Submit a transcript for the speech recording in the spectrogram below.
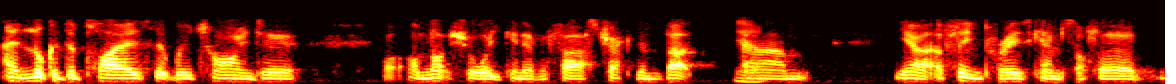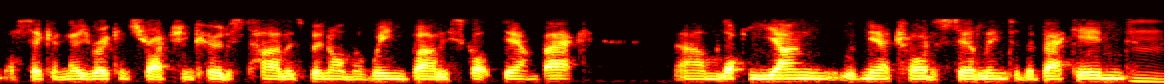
and look at the players that we're trying to, I'm not sure you can ever fast track them, but yeah. um, you know, Flynn Perez comes off a, a, second knee reconstruction. Curtis Taylor's been on the wing. Bailey Scott down back. Um, Lachie Young, we've now tried to settle into the back end. Mm.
